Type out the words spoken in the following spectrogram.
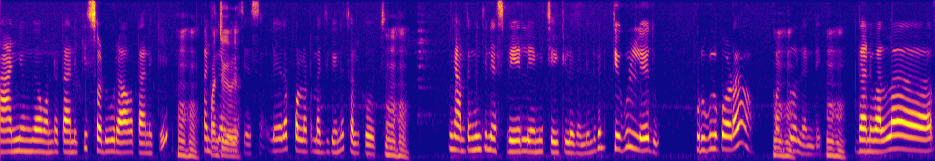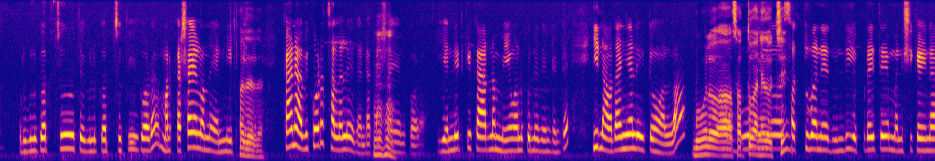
నాణ్యంగా ఉండటానికి సడువు రావటానికి పంచగవ్య చేసాం లేదా పొల్లటి మజ్జిగైనా చల్లుకోవచ్చు. ఇంకా అంతకుమించి నేను స్ప్రేలు ఏమీ చేయట్లేదండి. ఎందుకంటే తెగులు లేదు. పురుగులు కూడా కంట్రోల్ అండి. దానివల్ల పురుగుల ఖర్చు తెగులు ఖర్చుకి కూడా మన కషాయాలు ఉన్నాయి అన్నిటికీ. కానీ అవి కూడా చల్లలేదండి ఆ కషాయాలు కూడా. ఇవన్నిటికీ కారణం మేము అనుకునేది ఏంటంటే ఈ నవధాన్యాలు వేయటం వల్ల భూమిలో సత్తు అనేది వచ్చి? సత్తు అనేది ఉండి ఎప్పుడైతే మనిషికైనా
